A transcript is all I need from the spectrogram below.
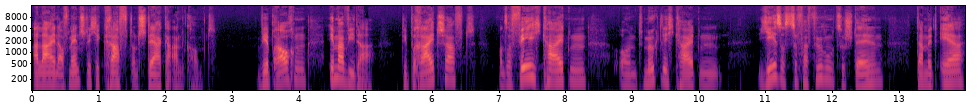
allein auf menschliche Kraft und Stärke ankommt. Wir brauchen immer wieder die Bereitschaft, unsere Fähigkeiten und Möglichkeiten Jesus zur Verfügung zu stellen, damit er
